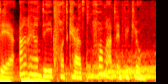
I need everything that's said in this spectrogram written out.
Der ARD Podcast Formatentwicklung.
